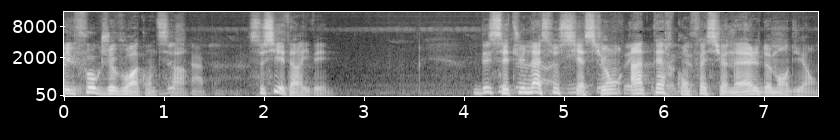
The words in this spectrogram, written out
Il faut que je vous raconte ça. Ceci est arrivé. C'est une association interconfessionnelle de mendiants.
